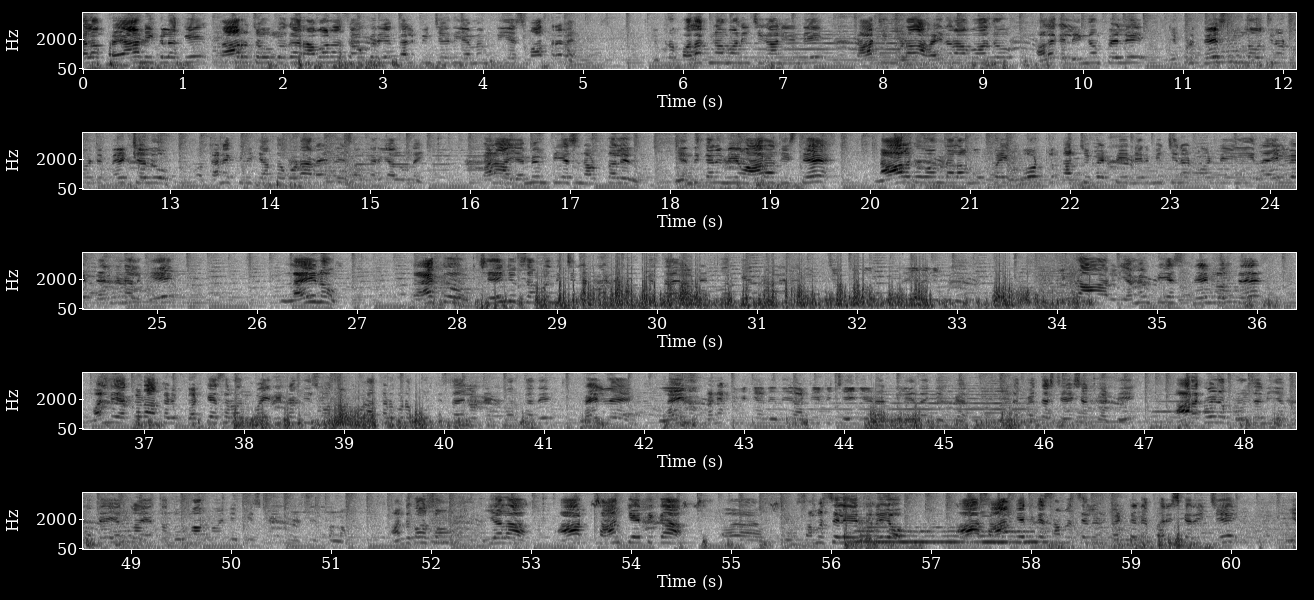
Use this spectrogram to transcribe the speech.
ఇలా ప్రయాణికులకి కారు చౌకగా రవాణా సౌకర్యం కల్పించేది ఎంఎంటీఎస్ మాత్రమే. ఇప్పుడు పలక్నామా నుంచి కానివ్వండి కాచిగూడ హైదరాబాదు అలాగే లింగంపల్లి ఇప్పుడు ఫేస్ టూలో వచ్చినటువంటి మేడ్చలు కనెక్టివిటీ అంతా కూడా రైల్వే సౌకర్యాలు ఉన్నాయి. కానీ ఆ ఎంఎంటీఎస్ నడుపుతలేదు. ఎందుకని మేము ఆరాధిస్తే నాలుగు వందల ముప్పై కోట్లు ఖర్చు పెట్టి నిర్మించినటువంటి ఈ రైల్వే టెర్మినల్కి లైను ట్రాక్ చేంజ్కి సంబంధించినటువంటి పూర్తి స్థాయిలో నెట్వర్క్ ఆర్టీఎస్ ట్రైన్లు వస్తే మళ్ళీ ఎక్కడ అక్కడ గట్కేశ్వరం పోయి రిటర్న్ తీసుకొస్తాం కూడా అక్కడ కూడా పూర్తి స్థాయిలో నెట్వర్క్ అది రైల్వే లైన్ కనెక్టివిటీ అనేది అటు ఇటు చేంజ్ చేయడానికి లేదని చెప్పారు. ఇంత పెద్ద స్టేషన్ కట్టి ఆ రకమైన ప్రొవిజన్ ఇవ్వకపోతే ఎట్లా ఎంత దుర్మార్గం అని చెప్పేసి మేము ప్రశ్నిస్తున్నాం. అందుకోసం ఇవాళ ఆ సాంకేతిక సమస్యలు ఏతున్నాయో ఆ సాంకేతిక సమస్యలను వెంటనే పరిష్కరించి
